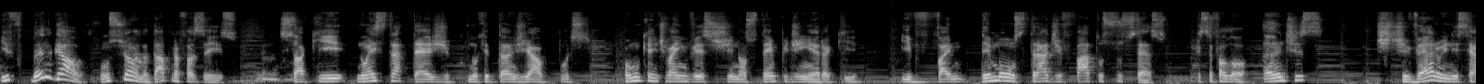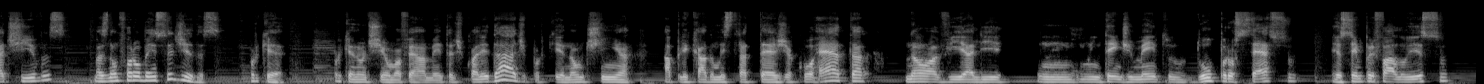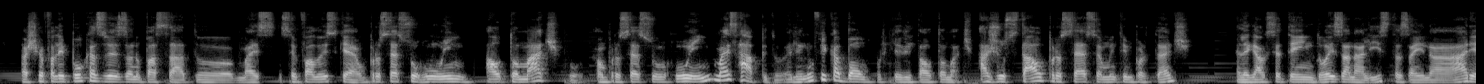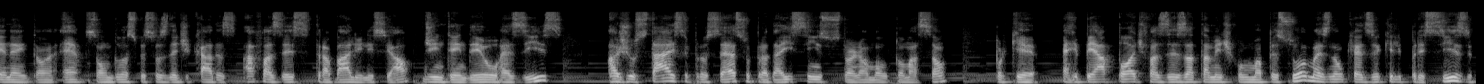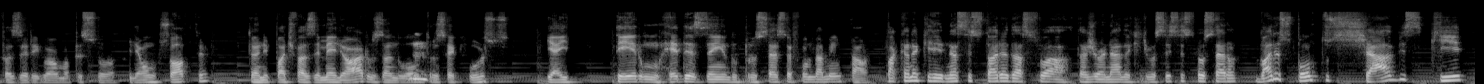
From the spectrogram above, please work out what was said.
E bem legal, funciona, dá para fazer isso. Uhum. Só que não é estratégico no que tange a. Putz, como que a gente vai investir nosso tempo e dinheiro aqui e vai demonstrar de fato o sucesso? Porque você falou, antes tiveram iniciativas, mas não foram bem sucedidas. Por quê? Porque não tinha uma ferramenta de qualidade, porque não tinha aplicado uma estratégia correta, não havia ali um, um entendimento do processo. Eu sempre falo isso. Acho que eu falei poucas vezes ano passado, mas você falou isso que é um processo ruim automático, é um processo ruim, mas rápido. Ele não fica bom porque ele está automático. Ajustar o processo é muito importante. É legal que você tem dois analistas aí na área, né? Então, é, são duas pessoas dedicadas a fazer esse trabalho inicial de entender o RESIS ajustar esse processo para daí sim isso se tornar uma automação, porque RPA pode fazer exatamente como uma pessoa, mas não quer dizer que ele precise fazer igual uma pessoa. Ele é um software, então ele pode fazer melhor usando hum. outros recursos. E aí ter um redesenho do processo é fundamental. Bacana que nessa história da sua da jornada aqui de vocês, vocês trouxeram vários pontos chaves que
